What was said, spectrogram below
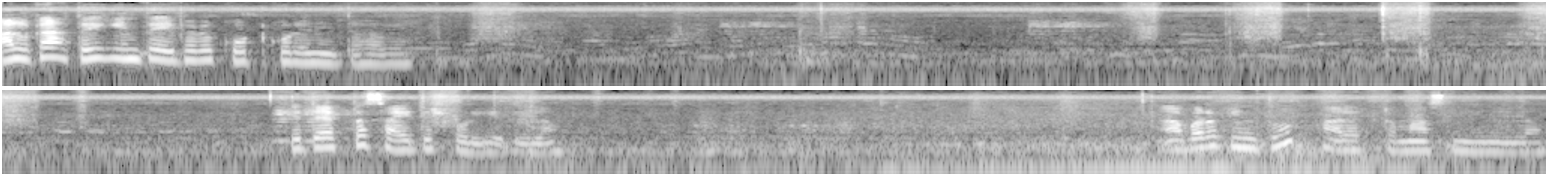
হালকা কিন্তু এইভাবে কোট করে নিতে হবে। এটা একটা সাইডে সরিয়ে দিলাম। আবারও কিন্তু আর একটা মাছ নিয়ে নিলাম।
